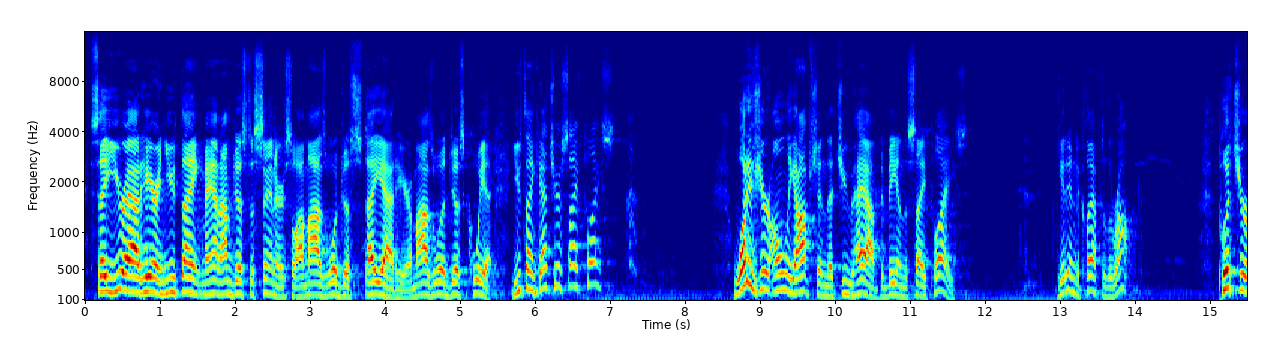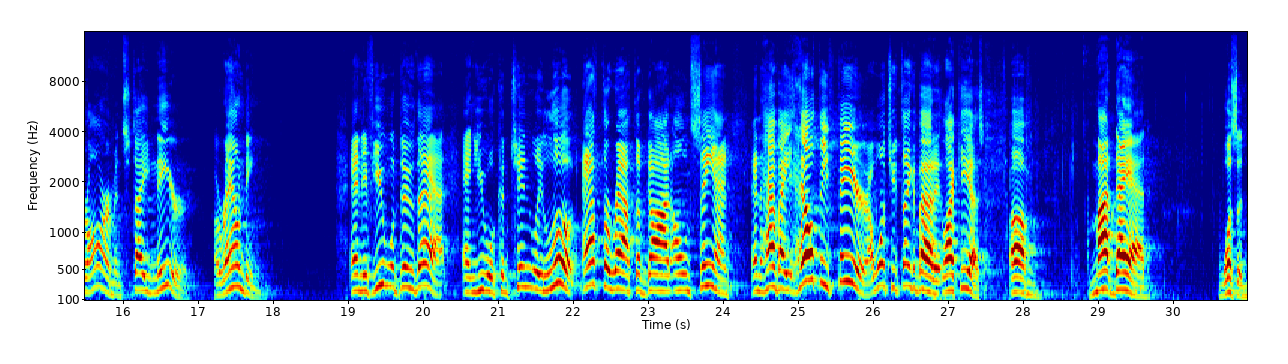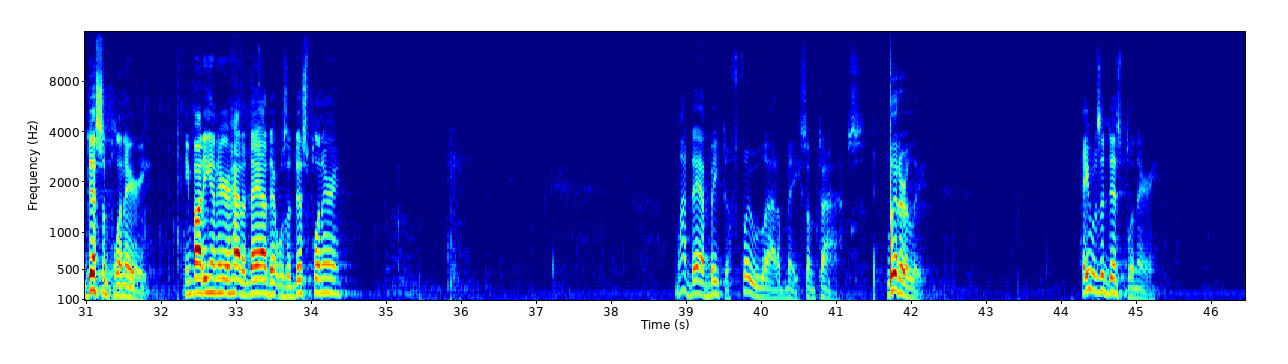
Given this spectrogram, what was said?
See, you're out here and you think, man, I'm just a sinner, so I might as well just stay out here. I might as well just quit. You think that's your safe place? What is your only option that you have to be in the safe place? Get in the cleft of the rock. Put your arm and stay near around him. And if you will do that and you will continually look at the wrath of God on sin and have a healthy fear, I want you to think about it like this. Um, my dad was a disciplinary. Anybody in here had a dad that was a disciplinary? My dad beat the fool out of me sometimes, literally. He was a disciplinary.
